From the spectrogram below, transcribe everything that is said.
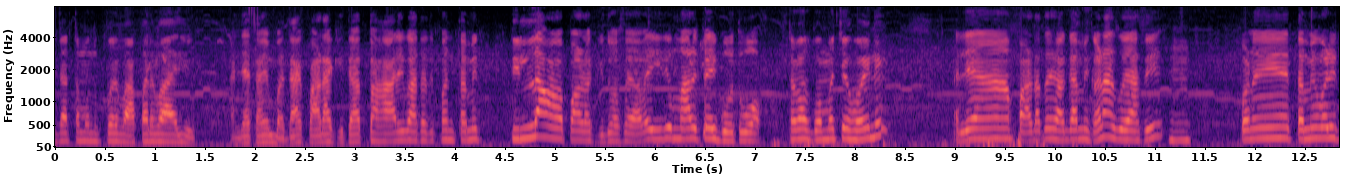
હજાર તમને ઉપર વાપરવા આવ્યું એટલે તમે બધા પાડા કીધા તો સારી વાત હતી પણ તમે તિલ્લા વાળા પાડો કીધો હશે. હવે એ મારે કઈ ગોતવો. તમારા ગમે છે હોય નહીં? એટલે પાડા તો આગામી ઘણા જોયા છે. પણ તમે વળી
